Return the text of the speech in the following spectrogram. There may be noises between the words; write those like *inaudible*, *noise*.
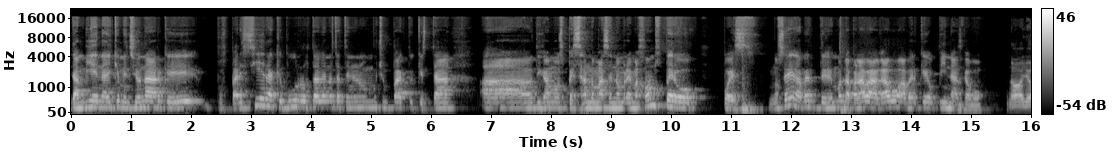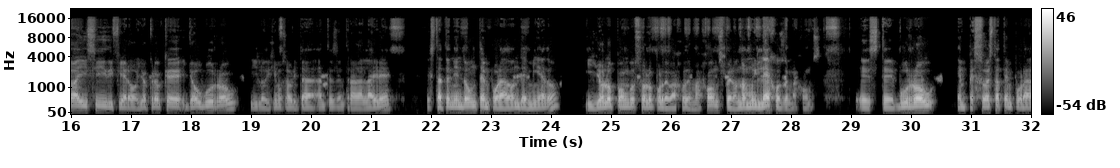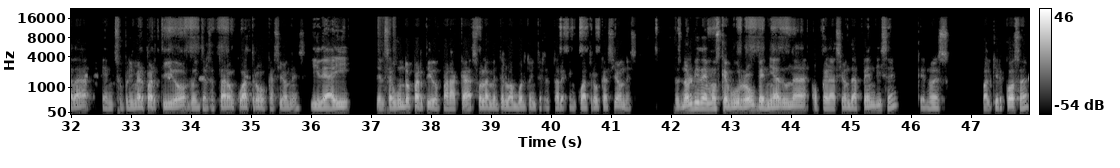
también hay que mencionar que, pues, pareciera que Burro todavía no está teniendo mucho impacto y que está, ah, digamos, pesando más el nombre de Mahomes, pero, pues, no sé, a ver, dejemos la palabra a Gabo, a ver qué opinas, Gabo. No, yo ahí sí difiero. Yo creo que Joe Burrow, y lo dijimos ahorita antes de entrar al aire, está teniendo un temporadón de miedo y yo lo pongo solo por debajo de Mahomes, pero no muy lejos de Mahomes. Este Burrow empezó esta temporada en su primer partido, lo interceptaron cuatro ocasiones y de ahí, del segundo partido para acá, solamente lo han vuelto a interceptar en cuatro ocasiones. Pues no olvidemos que Burrow venía de una operación de apéndice, que no es cualquier cosa,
